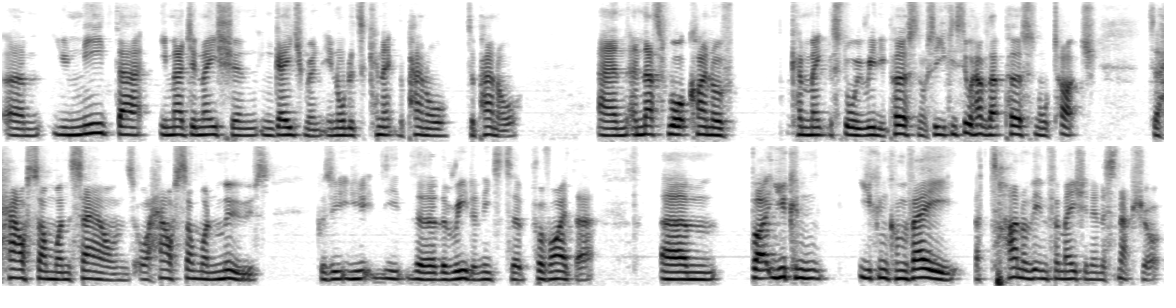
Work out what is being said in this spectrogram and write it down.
um, you need that imagination engagement in order to connect the panel to panel. And and that's what kind of can make the story really personal. So you can still have that personal touch to how someone sounds or how someone moves because you, you the the reader needs to provide that. Um, but you can you can convey a ton of information in a snapshot.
